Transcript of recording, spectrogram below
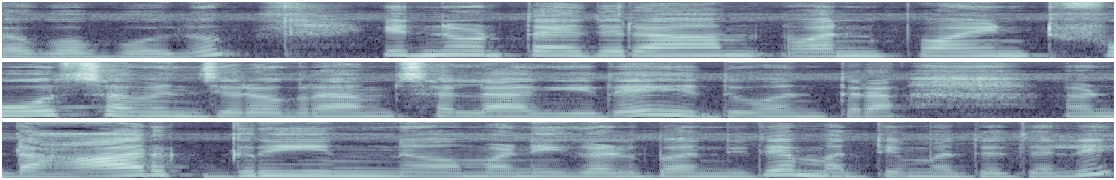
ತೊಗೋಬೋದು. ಇದು ನೋಡ್ತಾ ಇದ್ದೀರಾ one point four seven zero ಗ್ರಾಮ್ಸಲ್ಲಿ ಆಗಿದೆ. ಇದು ಒಂಥರ ಡಾರ್ಕ್ ಗ್ರೀನ್ ಮಣಿಗಳು ಬಂದಿದೆ. ಮಧ್ಯ ಮಧ್ಯದಲ್ಲಿ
